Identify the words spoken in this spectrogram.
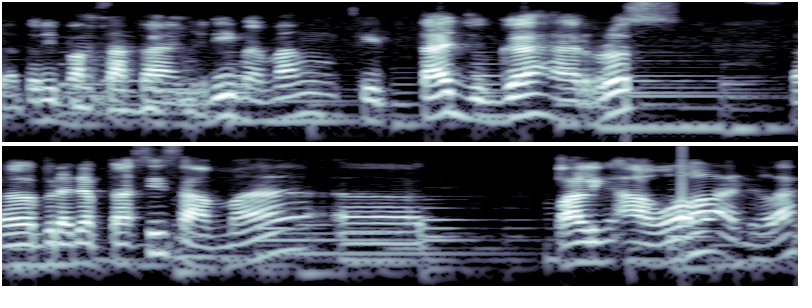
atau dipaksakan. Jadi memang kita juga harus eh, beradaptasi sama eh, paling awal adalah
